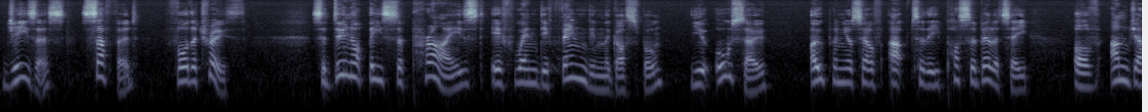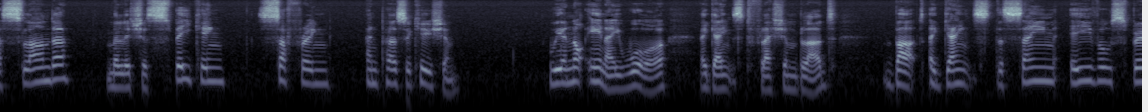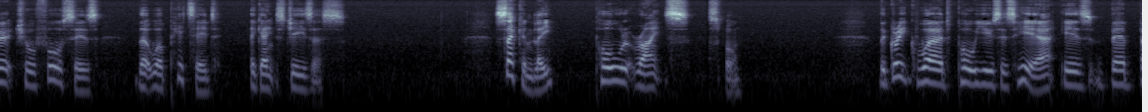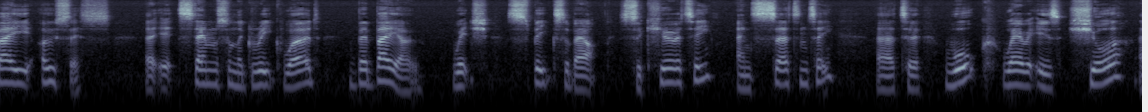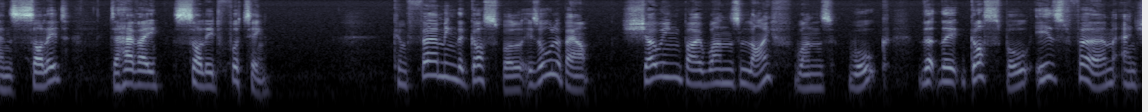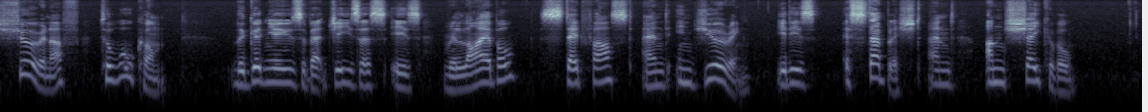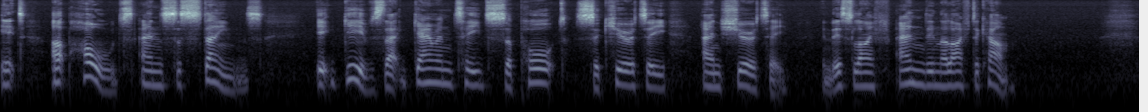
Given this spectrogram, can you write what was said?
Jesus suffered for the truth. So do not be surprised if, when defending the gospel, you also open yourself up to the possibility of unjust slander, malicious speaking, suffering, and persecution. We are not in a war against flesh and blood, but against the same evil spiritual forces that were pitted against Jesus. Secondly, Paul writes gospel. The Greek word Paul uses here is bebaiosis. Uh, it stems from the Greek word bebeo, which speaks about security and certainty, uh, to walk where it is sure and solid, to have a solid footing. Confirming the gospel is all about showing by one's life, one's walk, that the gospel is firm and sure enough to walk on. The good news about Jesus is reliable, steadfast, and enduring. It is established and unshakable. It upholds and sustains. It gives that guaranteed support, security, and surety in this life and in the life to come.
